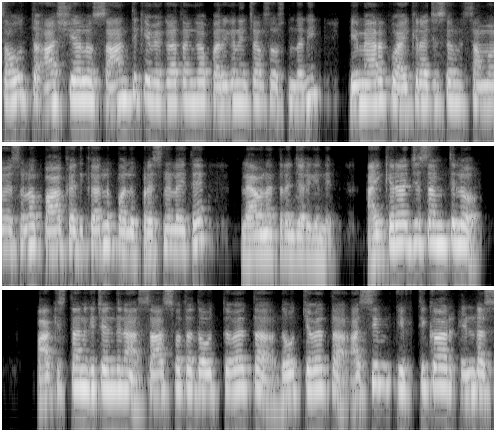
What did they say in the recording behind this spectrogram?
సౌత్ ఆసియాలో శాంతికి విఘాతంగా పరిగణించాల్సి వస్తుందని, ఈ మేరకు ఐక్యరాజ్య సమితి సమావేశంలో పాక్ అధికారులు పలు ప్రశ్నలైతే లేవనెత్తడం జరిగింది. ఐక్యరాజ్య సమితిలో పాకిస్తాన్‌కి చెందిన శాశ్వత దౌత్యవేత్త దౌత్యవేత్త Asim Iftikhar Indus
